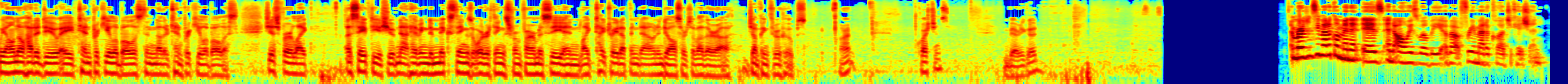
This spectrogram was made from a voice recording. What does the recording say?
And we all know how to do a 10 per kilo bolus and another 10 per kilo bolus, just for like a safety issue of not having to mix things, order things from pharmacy, and like titrate up and down and do all sorts of other uh, jumping through hoops. All right. Questions? Very good. Emergency Medical Minute is and always will be about free medical education.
